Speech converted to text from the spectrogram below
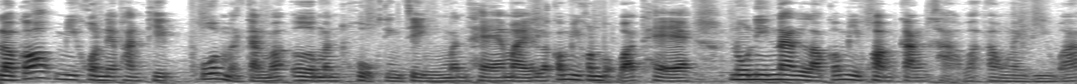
แล้วก็มีคนในพันทิปพูดเหมือนกันว่าเออมันถูกจริง ๆ มันแท้ไหม แล้วก็มีคนบอกว่าแท้ นู่นนี่นั่นเราก็มีความกังขาว่าเอาไงดีว่า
